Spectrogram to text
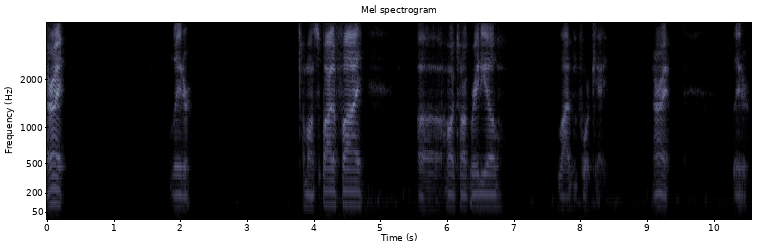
All right. Later. I'm on Spotify, uh, Hard Talk Radio, live in 4K. All right. Later.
